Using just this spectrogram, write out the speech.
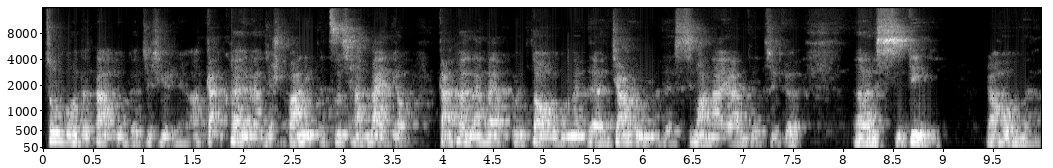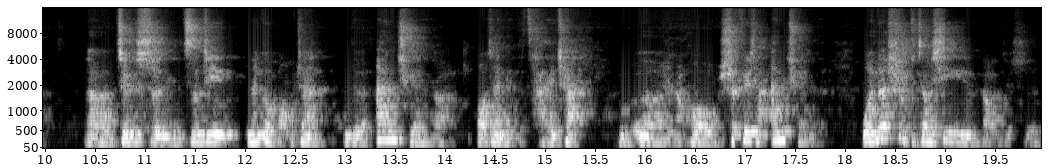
中国的大陆的这些人啊，赶快的，就是把你的资产卖掉，赶快来买到我们的加入我们的喜马拉雅的这个呃洗币，然后呢，呃，这个是你资金能够保障你的安全的，保障你的财产，呃，然后是非常安全的。我呢是比较幸运到，就是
